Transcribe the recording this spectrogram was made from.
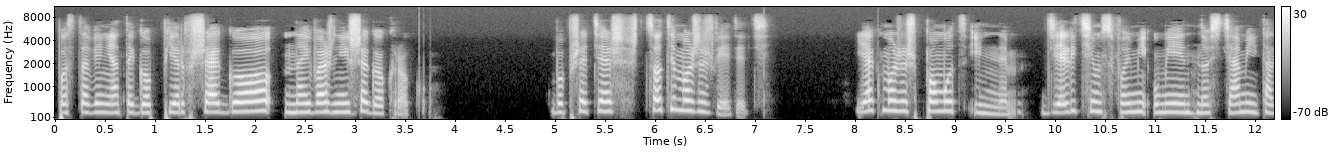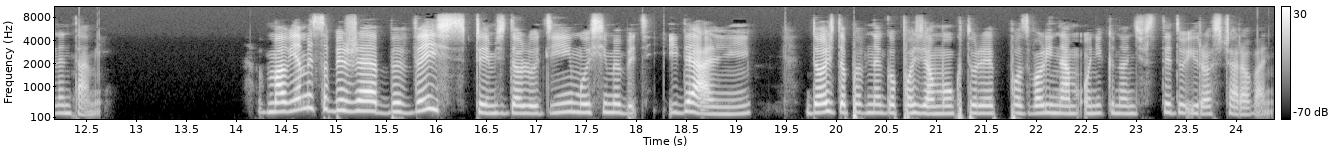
postawienia tego pierwszego, najważniejszego kroku. Bo przecież co ty możesz wiedzieć? Jak możesz pomóc innym, dzielić się swoimi umiejętnościami i talentami? Wmawiamy sobie, że by wyjść z czymś do ludzi, musimy być idealni, dojść do pewnego poziomu, który pozwoli nam uniknąć wstydu i rozczarowań.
